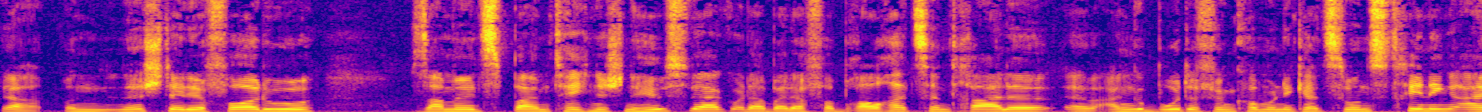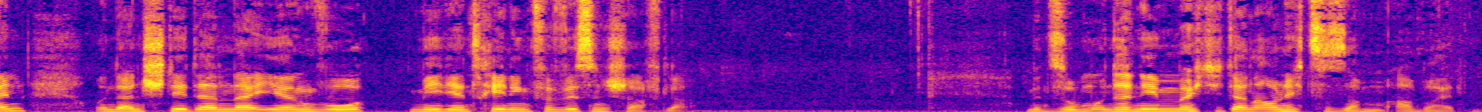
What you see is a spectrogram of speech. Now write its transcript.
Ja, und ne, stell dir vor, du sammelst beim Technischen Hilfswerk oder bei der Verbraucherzentrale äh, Angebote für ein Kommunikationstraining ein und dann steht dann da irgendwo Medientraining für Wissenschaftler. Mit so einem Unternehmen möchte ich dann auch nicht zusammenarbeiten.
